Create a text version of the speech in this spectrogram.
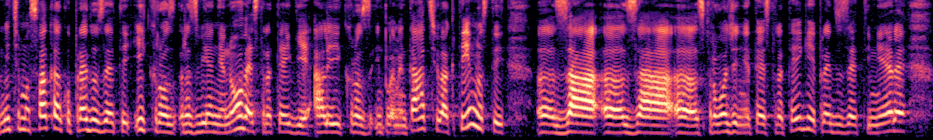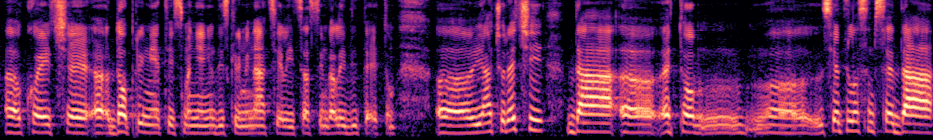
mi ćemo svakako preduzeti i kroz razvijanje nove strategije, ali i kroz implementaciju aktivnosti e, za, za sprovođenje te strategije, preduzeti mjere koje će doprinijeti i smanjenju diskriminacije lica s invaliditetom. E, ja ću reći da, e, eto, e, sjetila sam se da,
